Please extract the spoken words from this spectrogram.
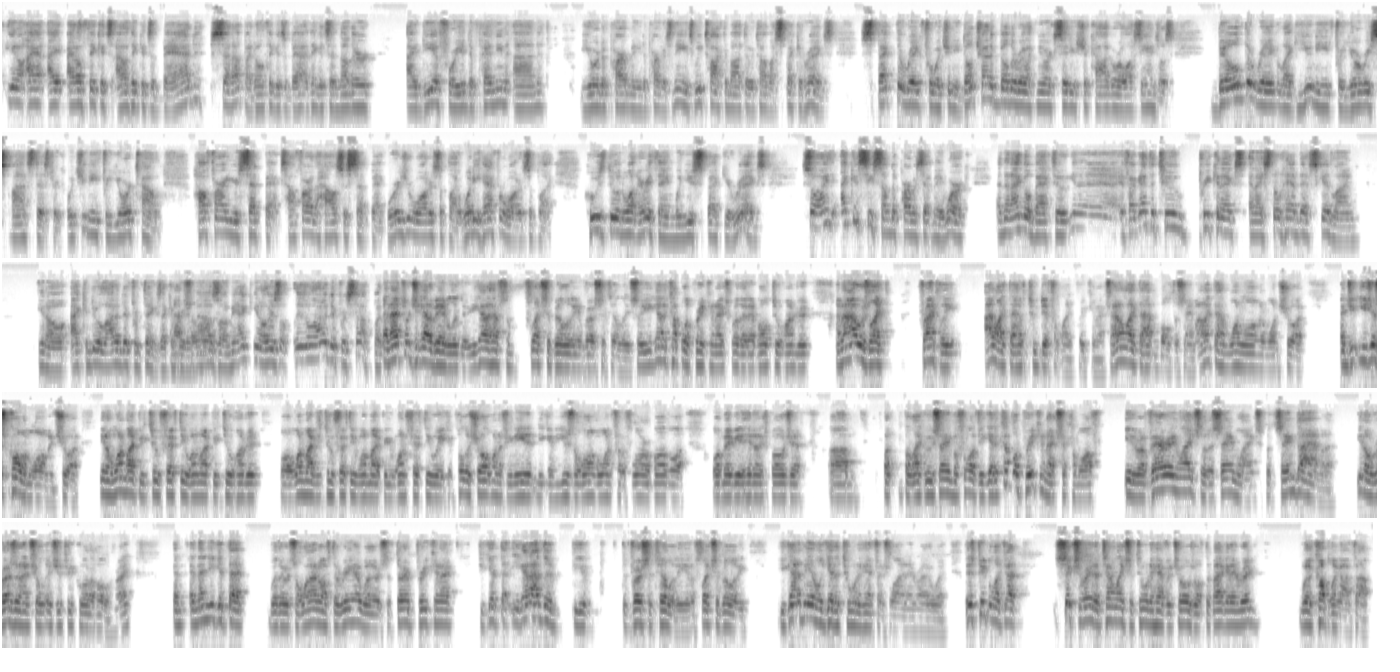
you know, I, I I don't think it's I don't think it's a bad setup. I don't think it's a bad. I think it's another idea for you, depending on your department, your department's needs. We talked about that. We talked about spec and rigs. Spec the rig for what you need. Don't try to build a rig like New York City, or Chicago, or Los Angeles. Build the rig like you need for your response district, what you need for your town. How far are your setbacks? How far the house is set back? Where's your water supply? What do you have for water supply? Who's doing what and everything when you spec your rigs? So I, I can see some departments that may work. And then I go back to, you know, if I got the two pre-connects and I still have that skid line, you know, I can do a lot of different things. I can Absolutely. bring a nozzle. I mean, I, you know, there's a, there's a lot of different stuff. But and that's what you got to be able to do. You got to have some flexibility and versatility. So you got a couple of pre-connects, whether they're both 200. I mean, I always like, frankly, I like to have two different length pre-connects. I don't like to have them both the same. I like to have one long and one short. And you, you just call them long and short. You know, one might be 250, one might be 200 well, one might be 250, one might be 150, where you can pull a short one if you need it. And you can use the longer one for the floor above or, or maybe to hit an exposure. Um, but, but like we were saying before, if you get a couple of pre-connects that come off, either a varying lengths or the same lengths, but same diameter, you know, residential inch and three quarter hole, right? And, and then you get that, whether it's a line off the rear, whether it's a third pre-connect, you get that, you got to have the, the, the versatility and the flexibility. You got to be able to get a two and a half inch line in right away. There's people that got six or eight or ten lengths of two and a half inch hose off the back of their rig with a coupling on top.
